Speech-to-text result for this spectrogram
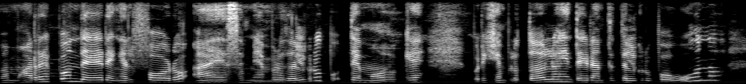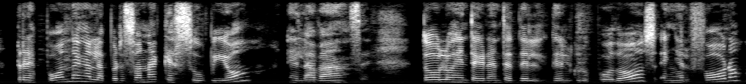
vamos a responder en el foro a ese miembro del grupo. De modo que, por ejemplo, todos los integrantes del grupo 1 responden a la persona que subió el avance todos los integrantes del, grupo 2 en el foro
